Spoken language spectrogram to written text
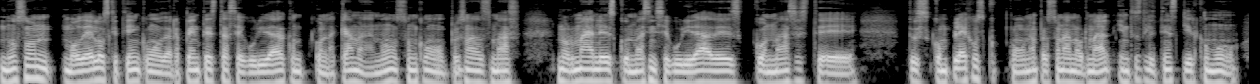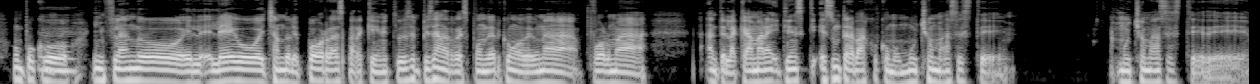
no son modelos que tienen como de repente esta seguridad con, la cámara, ¿no? Son como personas más normales, con más inseguridades, con más este pues complejos como una persona normal. Y entonces le tienes que ir como un poco inflando el, ego, echándole porras para que entonces empiezan a responder como de una forma ante la cámara. Y tienes que, es un trabajo como mucho más este, mucho más este de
